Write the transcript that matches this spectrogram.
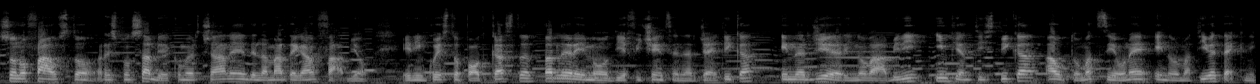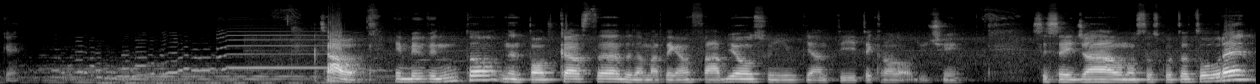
Sono Fausto, responsabile commerciale della Mardegan Fabio ed in questo podcast parleremo di efficienza energetica, energie rinnovabili, impiantistica, automazione e normative tecniche. Ciao e benvenuto nel podcast della Mardegan Fabio sugli impianti tecnologici. Se sei già un nostro ascoltatore,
